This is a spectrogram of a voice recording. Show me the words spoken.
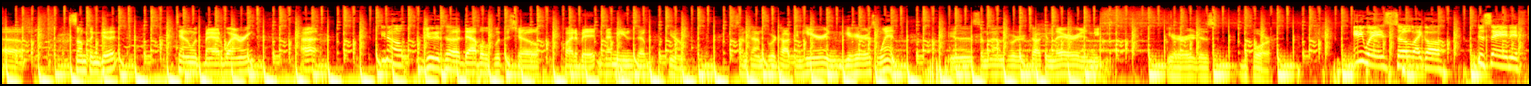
uh, "Something Good," "Town with Bad Wiring." Uh, you know, Judith uh, dabbles with the show quite a bit. That means that you know sometimes we're talking here and you hear us when. You know, sometimes we're talking there and you, you heard us before. Anyways, so like, uh, I'm just saying, if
